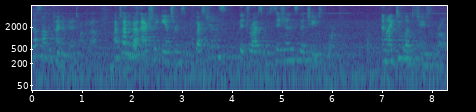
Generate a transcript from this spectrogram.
That's not the kind I'm going to talk about. I'm talking about actually answering some questions that drive some decisions that change the world. And I do love to change the world.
